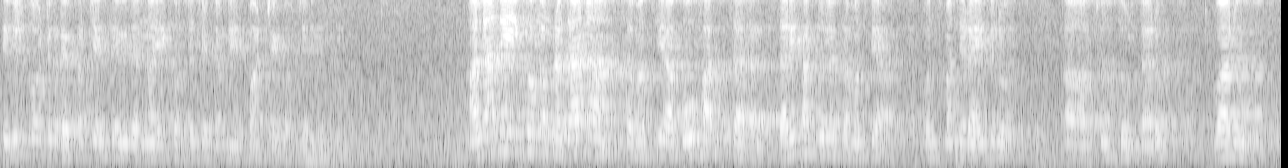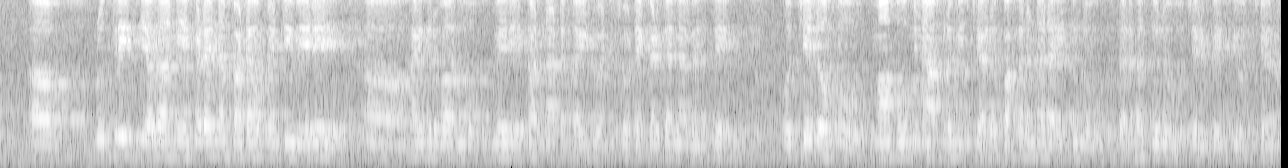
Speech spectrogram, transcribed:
సివిల్ కోర్టుకు రెఫర్ చేసే విధంగా ఈ కొత్త చట్టం ఏర్పాటు చేయడం జరిగింది. అలానే ఇంకొక ప్రధాన సమస్య భూ స- సరిహద్దుల సమస్య కొంతమంది రైతులు చూస్తూ ఉంటారు. వారు వృత్తిరీత్యా కానీ ఎక్కడైనా పడవ పెట్టి వేరే హైదరాబాద్ హైదరాబాదు వేరే కర్ణాటక ఇటువంటి చోట ఎక్కడికైనా వెళ్తే వచ్చేలోపు మా భూమిని ఆక్రమించారు పక్కనున్న రైతులు సరిహద్దులు చెరిపేసి వచ్చారు.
